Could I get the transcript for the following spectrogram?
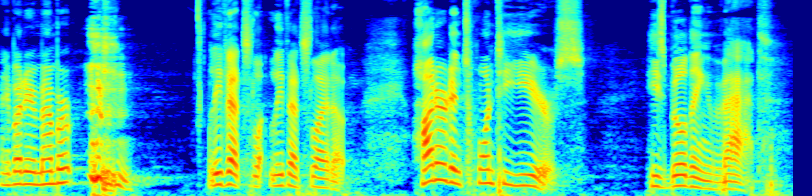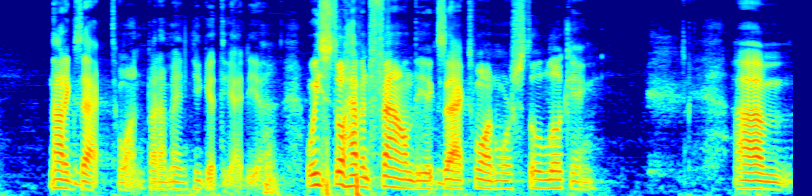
Anybody remember? leave, that, leave that slide up. 120 years he's building that. Not exact one, but I mean, you get the idea. We still haven't found the exact one, we're still looking. Um,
